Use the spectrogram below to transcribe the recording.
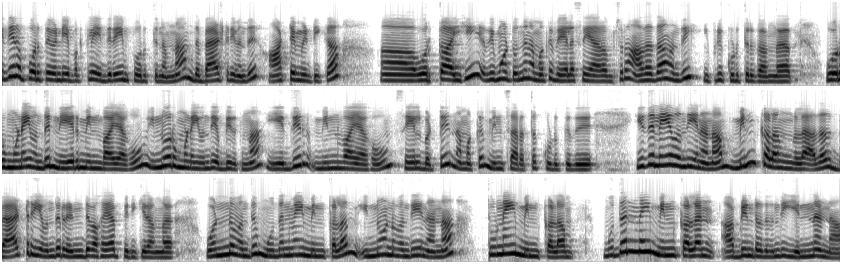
எதிரை பொருத்த வேண்டிய பக்கத்தில் எதிரையும் பொருத்தினோம்னா அந்த பேட்டரி வந்து ஆட்டோமேட்டிக்காக ஒர்க் ஆகி ரிமோட் வந்து நமக்கு வேலை செய்ய ஆரம்பிச்சிடும் அதை தான் வந்து இப்படி கொடுத்துருக்காங்க. ஒரு முனை வந்து நேர் மின்வாயாகவும் இன்னொரு முனை வந்து எப்படி இருக்குன்னா எதிர் மின்வாயாகவும் செயல்பட்டு நமக்கு மின்சாரத்தை கொடுக்குது. இதுலேயே வந்து என்னென்னா மின்கலங்களை அதாவது பேட்டரியை வந்து ரெண்டு வகையாக பிரிக்கிறாங்க. ஒன்று வந்து முதன்மை மின்கலம் இன்னொன்று வந்து என்னென்னா துணை மின்கலம். முதன்மை மின்கலன் அப்படின்றது வந்து என்னென்னா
